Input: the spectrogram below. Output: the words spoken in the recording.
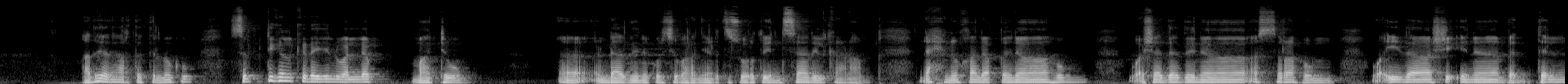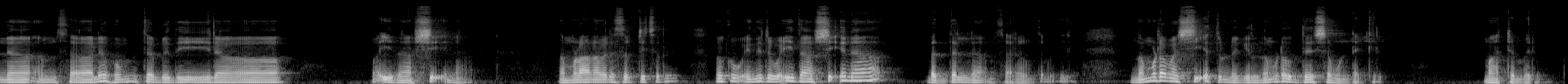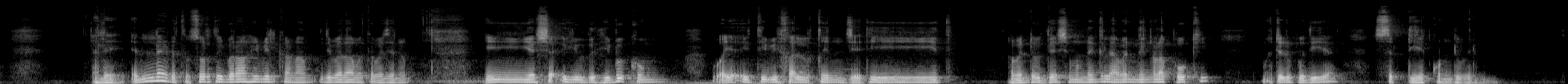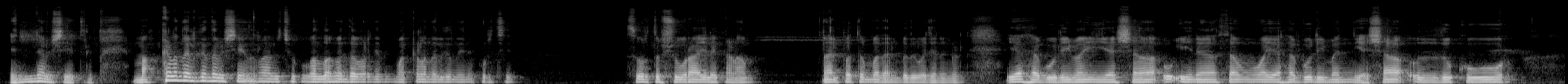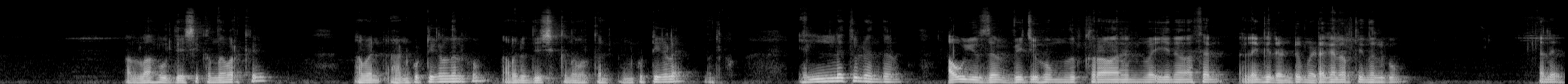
അത് യഥാർത്ഥത്തിൽ നോക്കൂ സൃഷ്ടികൾക്കിടയിൽ വല്ല മാറ്റവും ഉണ്ടാകുന്നതിനെക്കുറിച്ച് പറഞ്ഞെടുത്ത് സൂറത്ത് ഇൻസാനിൽ കാണാം. നഹ്നു ഖലഖ്നാഹും وشددنا أسرهم وإذا شئنا بدلنا أمثالهم تبديلا وإذا شئنا നമ്മളാണ് അവരെ സൃഷ്ടിച്ചത് നോക്കൂ എന്നിട്ട് വൈദാ ഷിന ബദ്ദല്ല അംസാലഹും തബദീൽ നമ്മുടെ മഷീയത്തുണ്ടെങ്കിൽ നമ്മുടെ ഉദ്ദേശമുണ്ടെങ്കിൽ മാറ്റം വരും അല്ലേ എല്ലായിടത്തും സുഹൃത്ത് ഇബ്രാഹിമിൽ കാണാം ഇരുപതാമത്തെ വചനം ഈ ഹിബുക്കും വയത്തി ബി ഹൽഖിൻ ജദീദ് അവന്റെ ഉദ്ദേശമുണ്ടെങ്കിൽ അവൻ നിങ്ങളെ പോക്കി മറ്റൊരു പുതിയ സൃഷ്ടിയെ കൊണ്ടുവരും. എല്ലാ വിഷയത്തിലും. മക്കളെ നൽകുന്ന വിഷയം നിങ്ങൾ ആലോചിച്ച് നോക്കും. അള്ളാഹു എന്താ പറഞ്ഞത്? മക്കളെ നൽകുന്നതിനെക്കുറിച്ച് സുഹൃത്തു ഷൂറായിലെ കാണാം. നാൽപ്പത്തൊമ്പത് അൻപത് വചനങ്ങൾ. യഹബുലിമൻ യഷാ ഉ ഇനാസം യഷാ ഉദ്ദുക്കൂർ അള്ളാഹു ഉദ്ദേശിക്കുന്നവർക്ക് അവൻ ആൺകുട്ടികൾ നൽകും അവൻ ഉദ്ദേശിക്കുന്നവർക്ക് പെൺകുട്ടികളെ നൽകും. എല്ലാത്തിലും എന്താണ്? ഔ യുസവിജുഹും ദുഃഖറാനൻ വൈനാഥൻ അല്ലെങ്കിൽ രണ്ടും ഇടകലർത്തി നൽകും. അല്ലേ?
